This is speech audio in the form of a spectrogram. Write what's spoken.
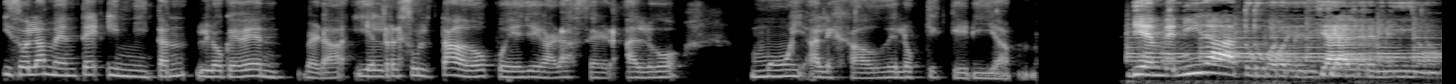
y solamente imitan lo que ven, ¿verdad? Y el resultado puede llegar a ser algo muy alejado de lo que querían. Bienvenida a tu potencial femenino.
